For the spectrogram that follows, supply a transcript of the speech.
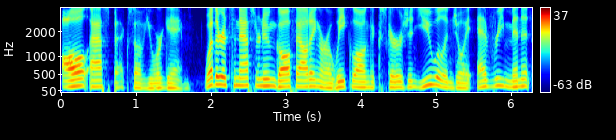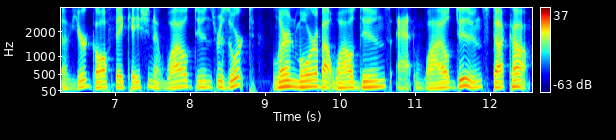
all aspects of your game. Whether it's an afternoon golf outing or a week long excursion, you will enjoy every minute of your golf vacation at Wild Dunes Resort. Learn more about Wild Dunes at wilddunes.com.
